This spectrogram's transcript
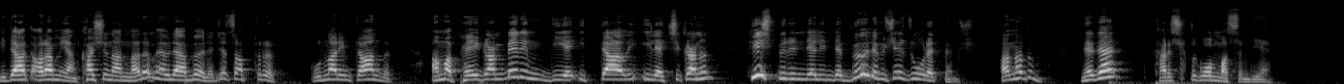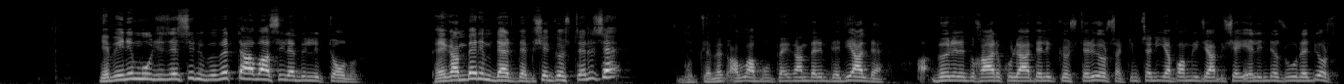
hidayet aramayan, kaşınanları Mevla böylece saptırır. Bunlar imtihandır. Ama peygamberim diye iddialı ile çıkanın hiçbirinin elinde böyle bir şey zuhur etmemiş. Anladın mı? Neden? Karışıklık olmasın diye. Nebinin mucizesi nübüvvet davasıyla birlikte olur. Peygamberim der de bir şey gösterirse bu demek Allah bu peygamberim dediği halde böyle de bir harikuladelik gösteriyorsa, kimsenin yapamayacağı bir şey elinde zuhur ediyorsa,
